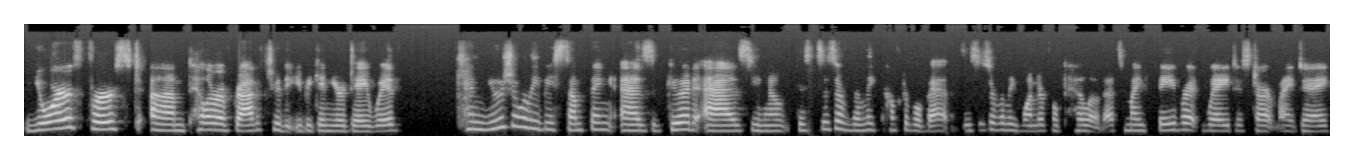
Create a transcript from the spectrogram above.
your first um, pillar of gratitude that you begin your day with can usually be something as good as, you know, this is a really comfortable bed. This is a really wonderful pillow. That's my favorite way to start my day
